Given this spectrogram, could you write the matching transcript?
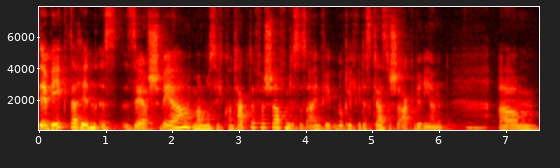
der Weg dahin ist sehr schwer. Man muss sich Kontakte verschaffen. Das ist eigentlich wirklich wie das klassische Akquirieren. Mhm. Ähm,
